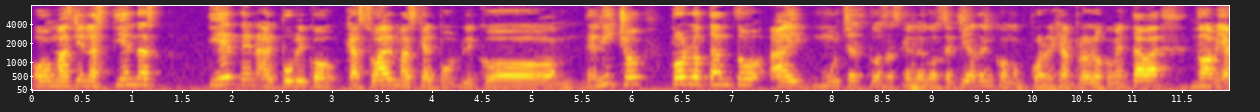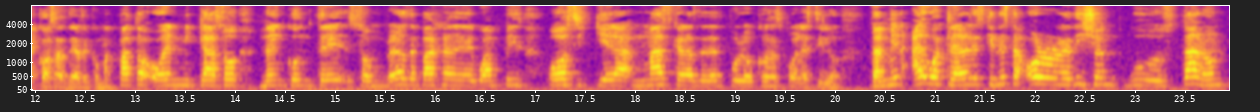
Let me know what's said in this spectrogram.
o más bien las tiendas tienden al público casual más que al público mm, de nicho. Por lo tanto, hay muchas cosas que luego se pierden, como por ejemplo lo comentaba, no había cosas de Rico MacPato, o en mi caso no encontré sombreros de paja de One Piece, o siquiera máscaras de Deadpool o cosas por el estilo. También algo a aclarar es que en esta Horror Edition gustaron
